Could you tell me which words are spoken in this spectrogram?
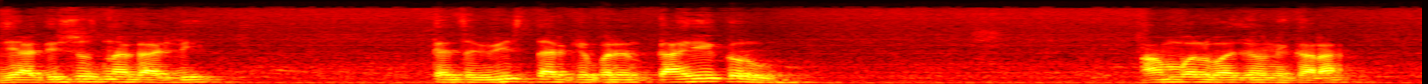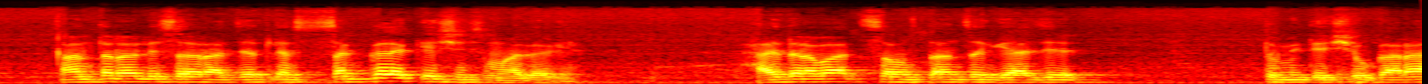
जी अधिसूचना काढली त्याचं वीस तारखेपर्यंत काही करून अंमलबजावणी करा. आंतरराष्ट्रीय राज्यातल्या सगळ्या केसेस मागं घ्या. हैदराबाद संस्थांचं गॅजेट तुम्ही ते स्वीकारा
